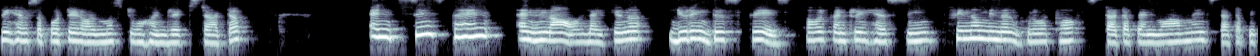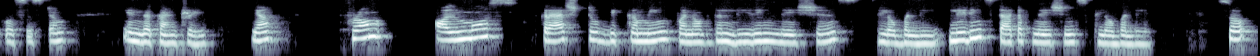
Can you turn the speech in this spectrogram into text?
we have supported almost 200 startups. And since then and now, like, you know, during this phase, our country has seen phenomenal growth of startup environment, startup ecosystem in the country. Yeah. From almost crash to becoming one of the leading nations globally, leading startup nations globally. So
